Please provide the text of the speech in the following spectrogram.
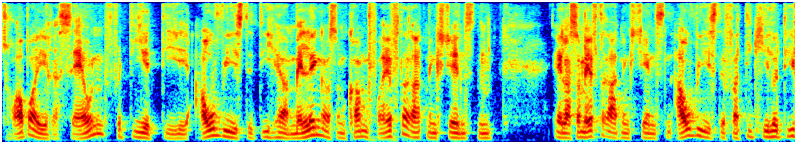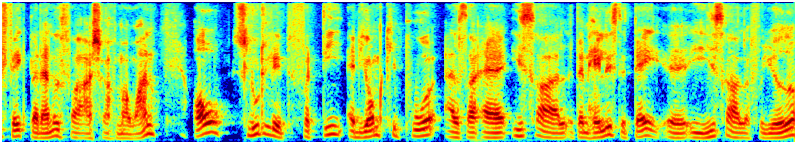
tropper i reserven, fordi at de afviste de her meldinger, som kom fra efterretningstjenesten, eller som efterretningstjenesten afviste fra de kilder, de fik, blandt andet fra Ashraf Marwan. Og slutligt, fordi at Yom Kippur altså er Israel, den helligste dag øh, i Israel for jøder,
